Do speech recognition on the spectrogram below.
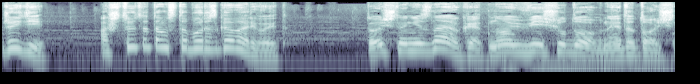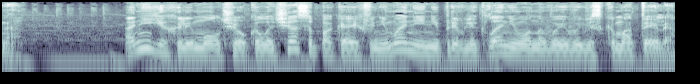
«Джейди, а что это там с тобой разговаривает?» «Точно не знаю, Кэт, но вещь удобная, это точно». Они ехали молча около часа, пока их внимание не привлекла неоновая вывеска мотеля.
